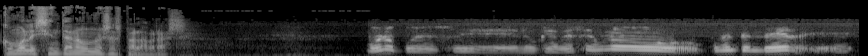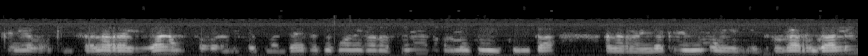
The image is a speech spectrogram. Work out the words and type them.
¿Cómo le sientan a uno esas palabras? Bueno, pues eh, lo que a veces uno puede entender es que quizás la realidad sobre la que se plantea ese tipo de declaraciones es totalmente distinta a la realidad que vivimos en, zonas rurales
